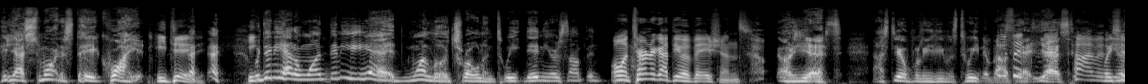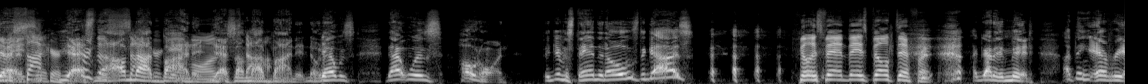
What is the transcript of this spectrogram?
he, he got smart and stayed quiet. he did. He- well, then he had a one. Then he, he had one little trolling tweet, didn't he, or something? Well, when Turner got the ovations, Oh yes, I still believe he was tweeting about was that. exact Yes, time of Well, the he said ovation. soccer. Yes, no, no I'm not buying it. on. Yes, I'm not buying it. No, that was that was. Hold on, they giving standing O's to guys. Phillies fan base built different. I got to admit, I think every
